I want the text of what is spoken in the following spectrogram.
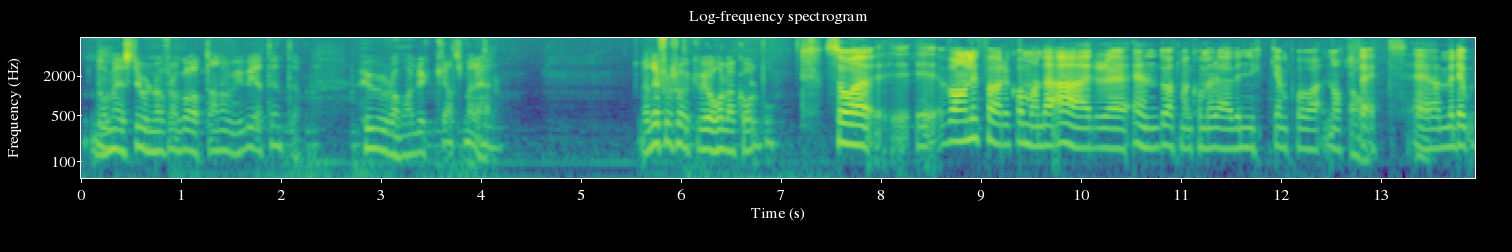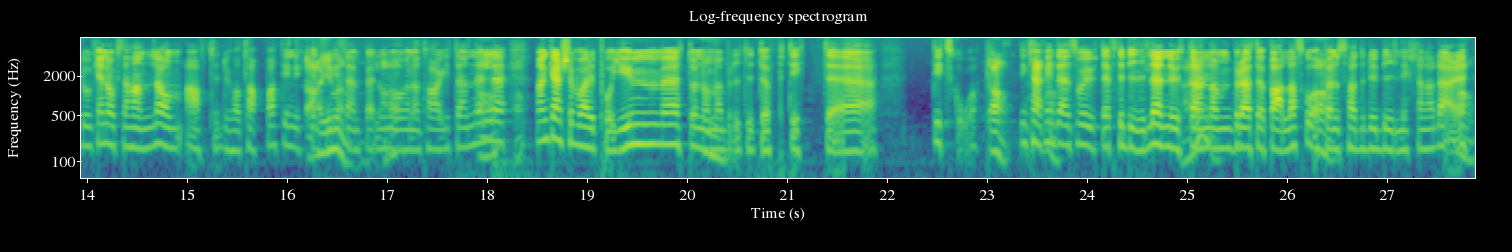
De Mm. är stulna från gatan och vi vet inte hur de har lyckats med det här. Men det försöker vi att hålla koll på. Så eh, vanligt förekommande är eh, ändå att man kommer över nyckeln på något Ja, sätt. ja. Eh, men det, då kan det också handla om att du har tappat din nyckel Jajamän, till exempel. Om ja. någon har tagit den. Ja, Eller ja. man kanske varit på gymmet och någon Mm. har brutit upp ditt, eh, ditt skåp. Ja, Det kanske Ja. inte ens var ute efter bilen utan Nej. de bröt upp alla skåpen Ja. och så hade du bilnycklarna där. ja,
